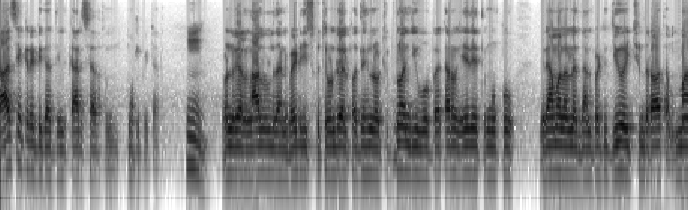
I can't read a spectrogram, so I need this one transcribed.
రాజశేఖర రెడ్డి గారు దీన్ని కార్యశాల మొదలుపెట్టారు. రెండు వేల నాలుగులో దాన్ని బయట తీసుకొచ్చి రెండు వేల పదిహేనులో ట్రిపుల్ వన్ జీవో ప్రకారం ఏదైతే ముప్పు గ్రామాలు ఉన్నది దాన్ని బట్టి జీవో ఇచ్చిన తర్వాత మా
